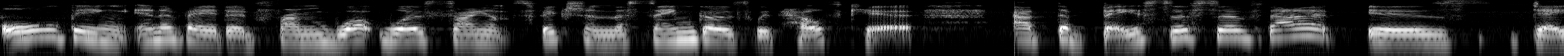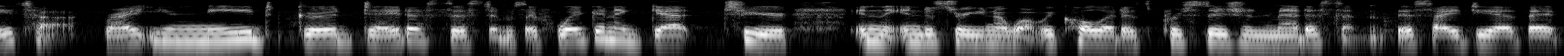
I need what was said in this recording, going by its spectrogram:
all being innovated from what was science fiction. The same goes with healthcare. At the basis of that is data, right? You need good data systems. If we're going to get to, in the industry, you know, what we call it is precision medicine, this idea that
